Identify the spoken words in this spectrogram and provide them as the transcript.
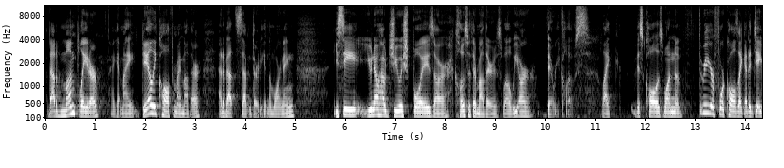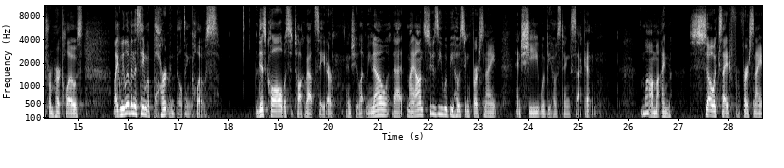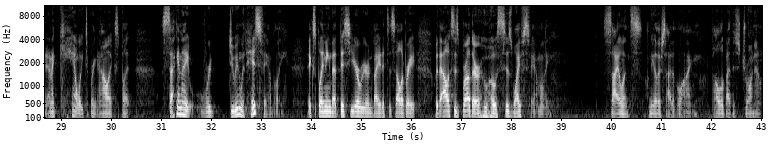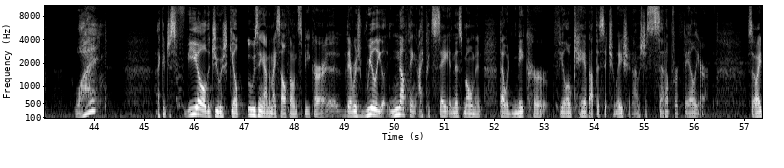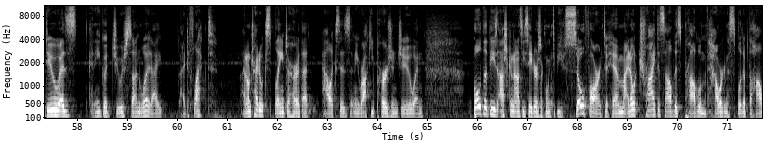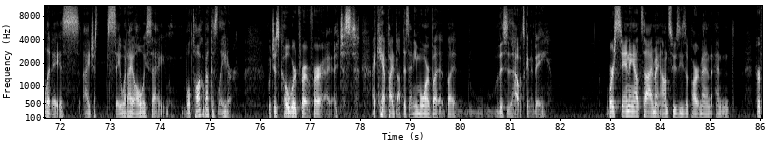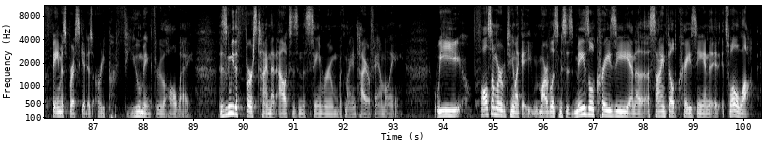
About a month later, I get my daily call from my mother at about 7:30 in the morning. You see, you know how Jewish boys are close with their mothers. Well, we are very close. Like this call is one of three or four calls I get a day from her close. Like we live in the same apartment building close. This call was to talk about Seder, and she let me know that my Aunt Susie would be hosting first night and she would be hosting second. Mom, I'm so excited for first night and I can't wait to bring Alex, but second night we're doing with his family, explaining that this year we were invited to celebrate with Alex's brother who hosts his wife's family. Silence on the other side of the line, followed by this drawn out, What? I could just feel the Jewish guilt oozing out of my cell phone speaker. There was really nothing I could say in this moment that would make her feel okay about this situation. I was just set up for failure. So I do as any good Jewish son would I, I deflect. I don't try to explain to her that Alex is an Iraqi Persian Jew and both of these Ashkenazi Seders are going to be so foreign to him. I don't try to solve this problem of how we're going to split up the holidays. I just say what I always say. We'll talk about this later, which is code word for, for I just, I can't fight about this anymore, but, but this is how it's going to be. We're standing outside my Aunt Susie's apartment, and her famous brisket is already perfuming through the hallway. This is to be the first time that Alex is in the same room with my entire family we fall somewhere between like a marvelous Mrs. Maisel crazy and a, a Seinfeld crazy, and it, it's well a lot.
